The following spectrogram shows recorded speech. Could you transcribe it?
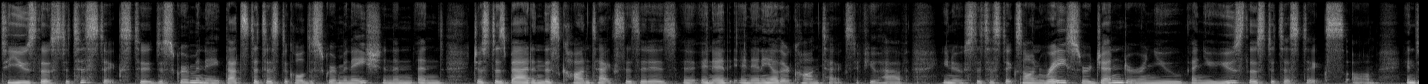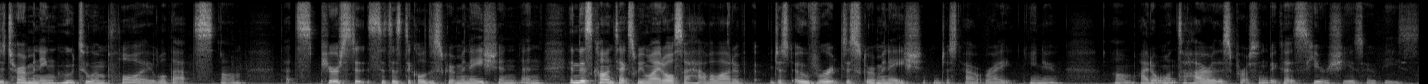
to use those statistics to discriminate, that's statistical discrimination, and, and just as bad in this context as it is in, in any other context. If you have, you know, statistics on race or gender, and you and you use those statistics um, in determining who to employ, well, that's um, that's pure st- statistical discrimination. And in this context, we might also have a lot of just overt discrimination, just outright, you know um, I don't want to hire this person because he or she is obese.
